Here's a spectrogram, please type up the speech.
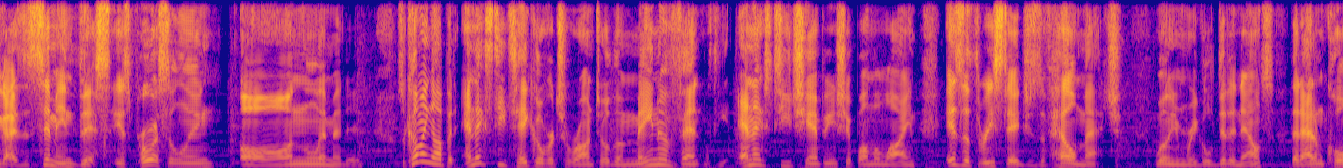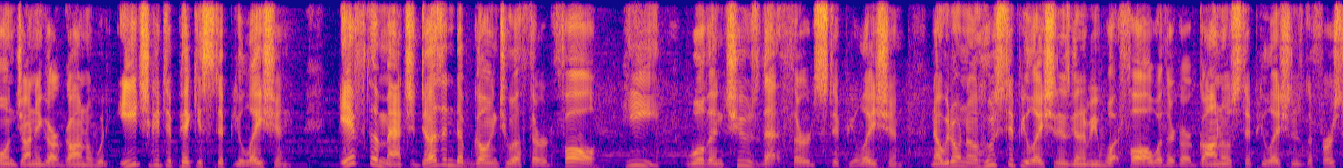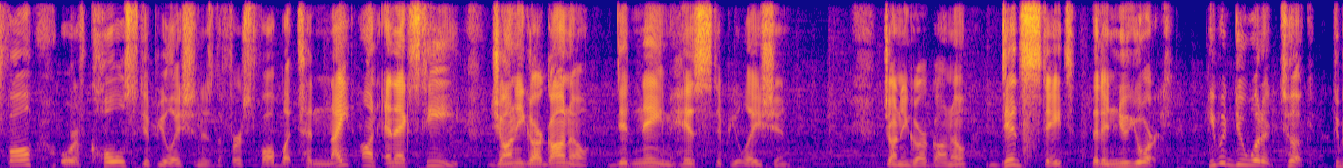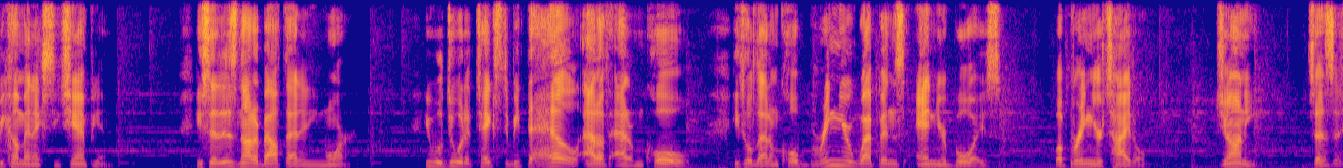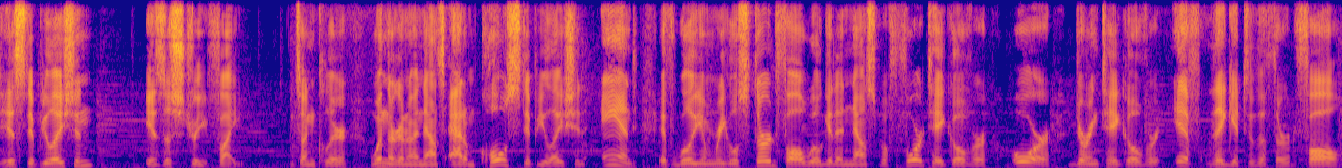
Hey guys, it's Simeon. This is Pro Wrestling Unlimited. So coming up at NXT TakeOver Toronto, the main event with the NXT Championship on the line is a three stages of hell match. William Regal did announce that Adam Cole and Johnny Gargano would each get to pick a stipulation. If the match does end up going to a third fall, he will then choose that third stipulation. Now, we don't know whose stipulation is going to be what fall, whether Gargano's stipulation is the first fall or if Cole's stipulation is the first fall. But tonight on NXT, Johnny Gargano did name his stipulation. Johnny Gargano did state that in New York, he would do what it took to become NXT champion. He said it is not about that anymore. He will do what it takes to beat the hell out of Adam Cole. He told Adam Cole, bring your weapons and your boys, but bring your title. Johnny says that his stipulation is a street fight. It's unclear when they're going to announce Adam Cole's stipulation and if William Regal's third fall will get announced before TakeOver or during TakeOver if they get to the third fall.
